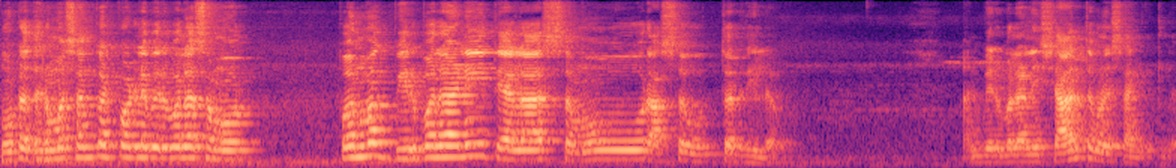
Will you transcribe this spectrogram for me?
मोठं धर्मसंकट पडलं बिरबला समोर. पण मग बिरबलाने त्याला समोर असं उत्तर दिलं. आणि बिरबलाने शांतपणे सांगितलं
